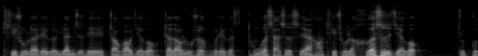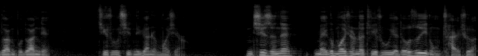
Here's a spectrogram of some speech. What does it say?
提出了这个原子的早高结构，再到卢瑟福这个通过散射实验哈提出了核式结构，就不断不断的提出新的原子模型。你其实呢，每个模型的提出也都是一种猜测，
